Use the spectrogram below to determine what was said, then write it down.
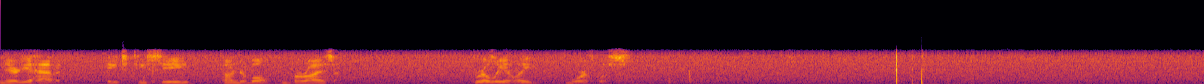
And there you have it. HTC, Thunderbolt, and Verizon. Brilliantly worthless.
